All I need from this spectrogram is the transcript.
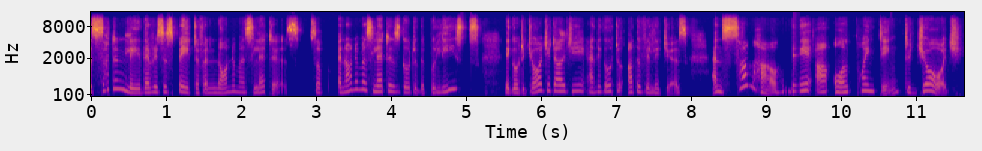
suddenly there is a spate of anonymous letters. So anonymous letters go to the police, they go to George Edalji, and they go to other villagers. And somehow they are all pointing to George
